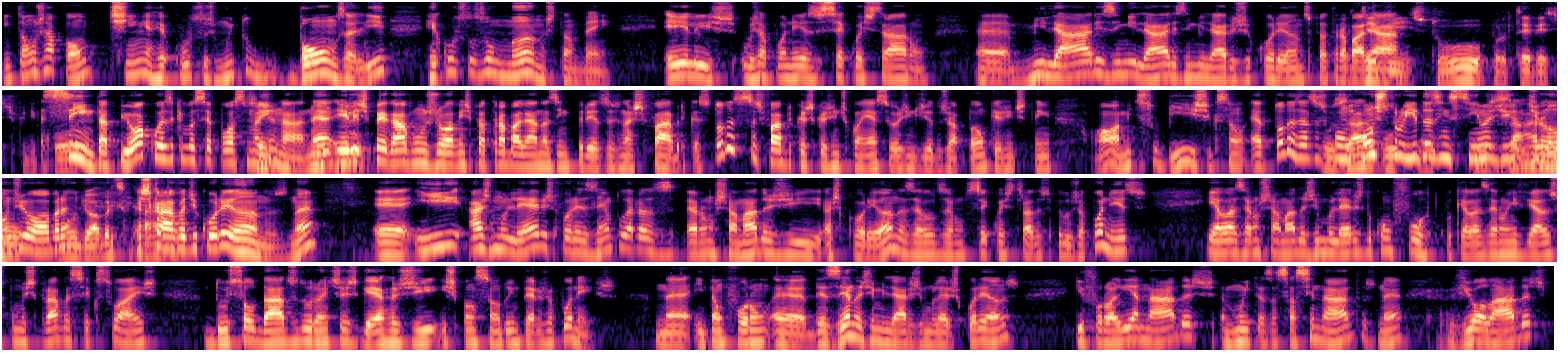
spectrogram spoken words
Então o Japão tinha recursos muito bons ali, recursos humanos também. Eles, os japoneses, sequestraram eh, milhares e milhares e milhares de coreanos para trabalhar. Teve estupro, teve esse tipo de coisa. Sim, da pior coisa que você possa Sim. imaginar, né? E- Eles pegavam os jovens para trabalhar nas empresas, nas fábricas. Todas essas fábricas que a gente conhece hoje em dia do Japão, que a gente tem, ó, a Mitsubishi, que são, é, todas essas foram Usaram- construídas u- em cima de, de mão de obra Mão de obra escrava. escrava de coreanos, né? É, e as mulheres, por exemplo, elas eram chamadas de. As coreanas, elas eram sequestradas pelos japoneses e elas eram chamadas de mulheres do conforto, porque elas eram enviadas como escravas sexuais dos soldados durante as guerras de expansão do Império Japonês. Né? Então foram é, dezenas de milhares de mulheres coreanas que foram alienadas, muitas assassinadas, né? violadas.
